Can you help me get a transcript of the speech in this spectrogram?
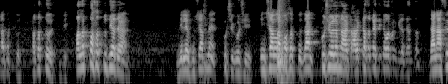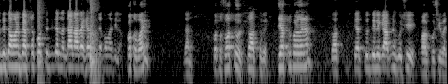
সাতাত্তর। সাতাত্তর? জি। পারলে পঁচাত্তর দিয়ে দেন। দিলে খুশি আপনি? খুশি খুশি। ইনশাল্লাহ পঁচাত্তর যান। খুশি হলাম না আরেকটা হাজার টাকা দিতে পারবেন কিনা দেন তো? যান আজকে দিতে আমার ব্যবসা করতে দিতেন না যান আর এক হাজার টাকা দিলাম। কত ভাই? যান। কত চুয়াত্তর? চুয়াত্তরে। তিয়াত্তর করা যায় না? তিয়াত্তর দিলে কি আপনি খুশি? হ্যাঁ, খুশি ভাই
